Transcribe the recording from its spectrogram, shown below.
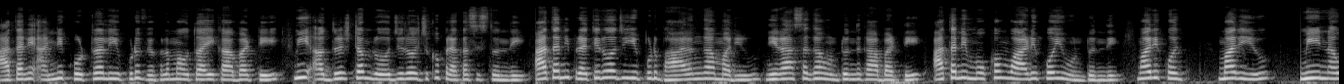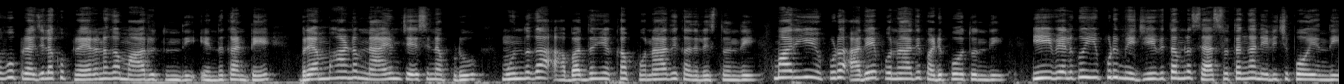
అతని అన్ని కుట్రలు ఇప్పుడు విఫలమవుతాయి కాబట్టి మీ అదృష్టం రోజు రోజుకు ప్రకాశిస్తుంది. అతని ప్రతిరోజు ఇప్పుడు భారంగా మరియు నిరాశగా ఉంటుంది కాబట్టి అతని ముఖం వాడిపోయి ఉంటుంది. మరి కొ- మరియు మీ నవ్వు ప్రజలకు ప్రేరణగా మారుతుంది. ఎందుకంటే బ్రహ్మాండం న్యాయం చేసినప్పుడు ముందుగా అబద్ధం యొక్క పునాది కదిలిస్తుంది. మరియు ఇప్పుడు అదే పునాది పడిపోతుంది. ఈ వెలుగు ఇప్పుడు మీ జీవితంలో శాశ్వతంగా నిలిచిపోయింది.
